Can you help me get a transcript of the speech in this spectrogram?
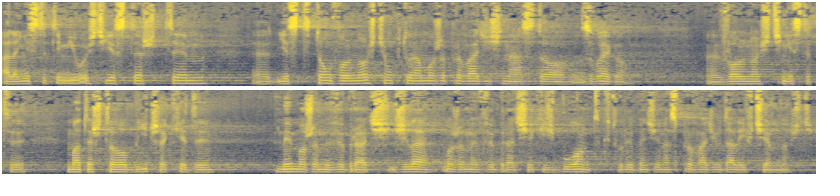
Ale niestety miłość jest też tym, jest tą wolnością, która może prowadzić nas do złego. Wolność niestety ma też to oblicze, kiedy my możemy wybrać źle, możemy wybrać jakiś błąd, który będzie nas prowadził dalej w ciemność.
